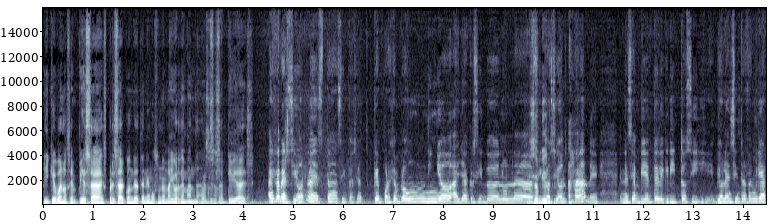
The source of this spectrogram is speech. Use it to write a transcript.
Y que, bueno, se empieza a expresar cuando ya tenemos una mayor demanda en nuestras actividades. ¿Hay reversión a esta situación? Que, por ejemplo, un niño haya crecido en una situación, ajá, de, en ese ambiente de gritos y, y violencia intrafamiliar,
